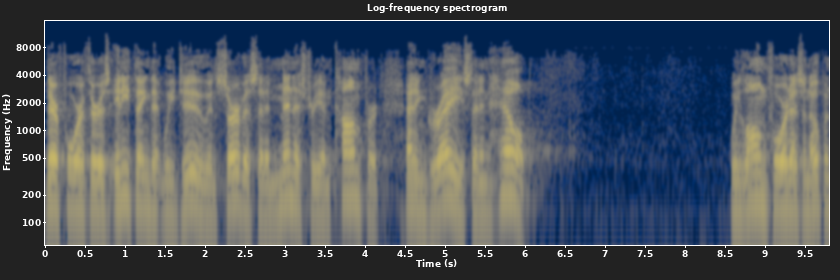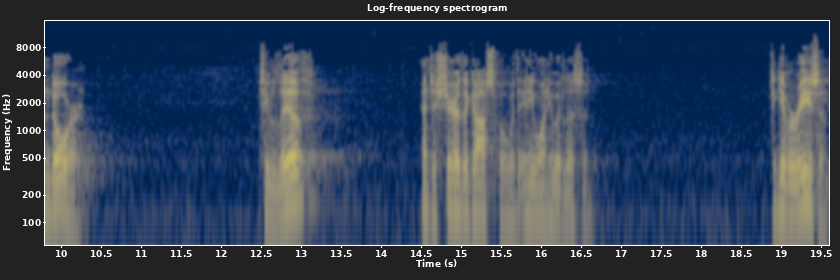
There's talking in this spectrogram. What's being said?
Therefore, if there is anything that we do in service and in ministry and comfort and in grace and in help, we long for it as an open door to live and to share the gospel with anyone who would listen. To give a reason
